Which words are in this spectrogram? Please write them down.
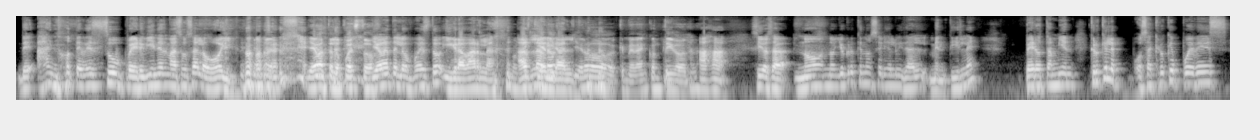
De, ay, no, te ves súper bien, es más, úsalo hoy. Llévatelo puesto. Llévatelo puesto y grabarla. Porque Hazla quiero, viral. Quiero que me vean contigo, ¿no? Ajá. Sí, o sea, no, no, yo creo que no sería lo ideal mentirle, pero también creo que le, o sea, creo que puedes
